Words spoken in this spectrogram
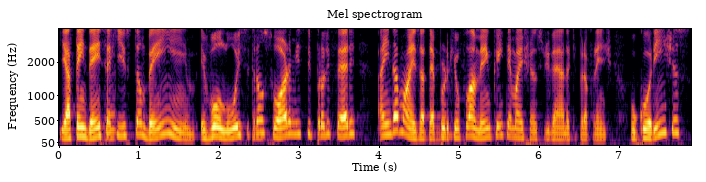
E a tendência é que isso também evolua e se transforme e se prolifere ainda mais. Até porque o Flamengo, quem tem mais chance de ganhar daqui pra frente? O Corinthians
